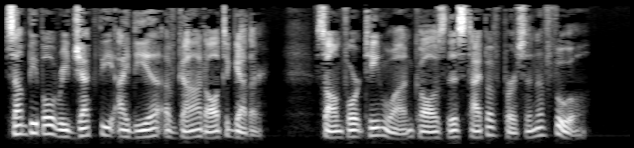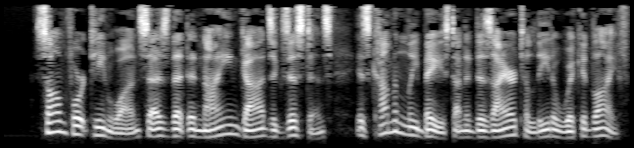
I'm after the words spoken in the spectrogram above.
some people reject the idea of God altogether. Psalm 14.1 calls this type of person a fool. Psalm 14.1 says that denying God's existence is commonly based on a desire to lead a wicked life.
